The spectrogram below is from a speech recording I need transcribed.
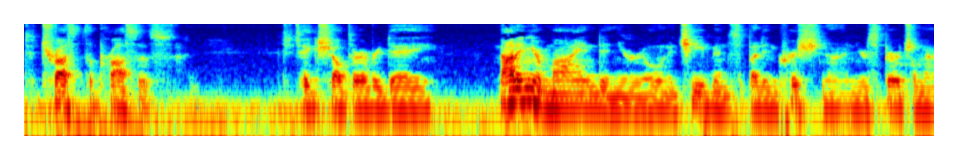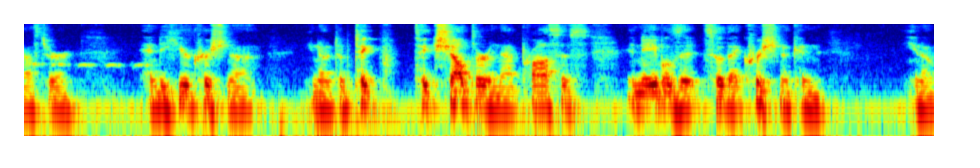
to trust the process, to take shelter every day, not in your mind and your own achievements, but in Krishna and your spiritual master, and to hear Krishna, you know, to take take shelter in that process enables it so that Krishna can, you know,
